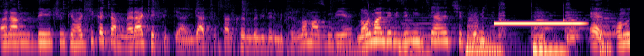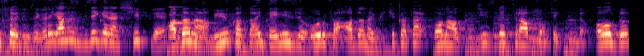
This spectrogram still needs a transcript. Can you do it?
Önemli değil çünkü hakikaten merak ettik yani. Gerçekten kırılabilir mi, kırılamaz mı diye. Normalde bizim internet şifremiz Evet onu söylediğimize göre yalnız bize gelen şifre Adana, Büyükhatay, Denizli, Urfa, Adana, Küçükhatay, 16, Cizre, Trabzon şeklinde oldu.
